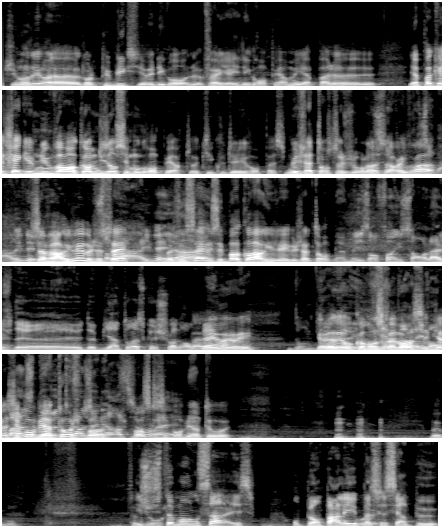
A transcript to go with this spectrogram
j'ai demandé dans le public s'il y avait des grands, enfin il y avait des grands-pères, mais il n'y a pas le, il y a pas quelqu'un qui est venu me voir encore en me disant c'est mon grand-père, toi qui écoutait les vents passes. Mais j'attends ce jour-là, ça, arrivera. Ça va arriver. Ça va hein. arriver, mais je Ça sais. va arriver, Bah, je hein. sais, mais c'est pas encore arrivé, mais j'attends. Ouais, mes enfants, ils sont en l'âge de, de bientôt à ce que je sois Bah, grand-père. oui, oui, oui. Donc, Ah, oui, euh, on ils commence vraiment, c'est bien, c'est pour deux, bientôt, je pense. Je pense que c'est pour bientôt. ouais. mais bon. Ça Et justement, ça, on peut en parler parce que c'est un peu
